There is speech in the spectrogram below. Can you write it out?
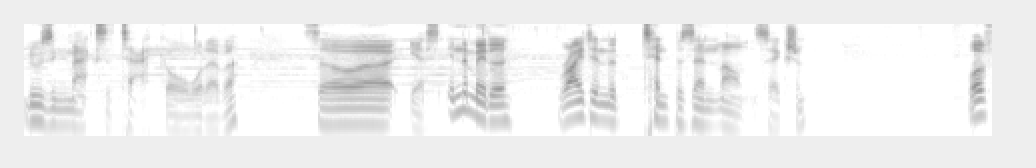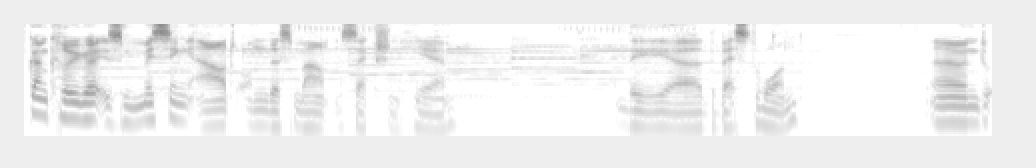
losing max attack or whatever. So, uh, yes, in the middle, right in the 10% mountain section. Wolfgang Krüger is missing out on this mountain section here. The, uh, the best one. And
